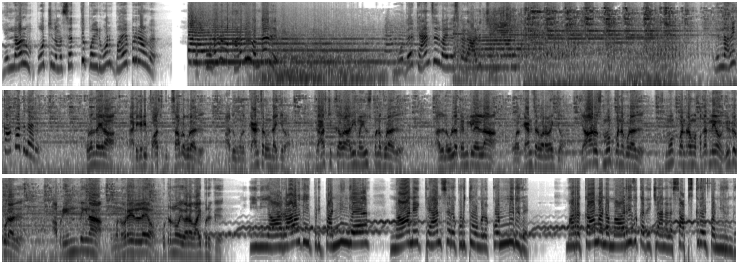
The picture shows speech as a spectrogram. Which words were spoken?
எல்லாரும் போச்சு நம்ம செத்து போயிடுவோம்னு பயப்படுறாங்க. நம்ம கடவுள் வந்தாரு. முத கேன்சர் வைரஸ்களை அழிச்சு எல்லாரையும் காப்பாத்தினாரு. குழந்தைகளா அடிக்கடி ஃபாஸ்ட் ஃபுட் சாப்பிடக்கூடாது. அது உங்களுக்கு கேன்சர் உண்டாக்கிரும். பிளாஸ்டிக் கவர் அதிகமாக யூஸ் பண்ணக்கூடாது. அதில் உள்ள கெமிக்கல் எல்லாம் உங்களுக்கு கேன்சர் வர வைக்கும் யாரும் ஸ்மோக் பண்ணக்கூடாது. ஸ்மோக் பண்ணுறவங்க பக்கத்துலேயும் இருக்கக்கூடாது. அப்படி இருந்தீங்கன்னா உங்கள் நுரையீரலையும் புற்றுநோய் வர வாய்ப்பு இருக்குது இனி யாராவது இப்படி பண்ணீங்க நானே கேன்சரை கொடுத்து உங்களை கொன்னிடுவேன். மறக்காம நம்ம அறிவு கதை சேனலை சப்ஸ்கிரைப் பண்ணிருங்க.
